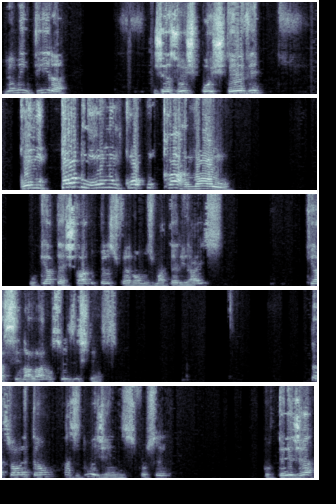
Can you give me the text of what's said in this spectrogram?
de uma mentira. Jesus, pois, teve, como todo homem, um corpo carnal, o que é atestado pelos fenômenos materiais que assinalaram sua existência. Pessoal, então, as duas gênesis, você proteja,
